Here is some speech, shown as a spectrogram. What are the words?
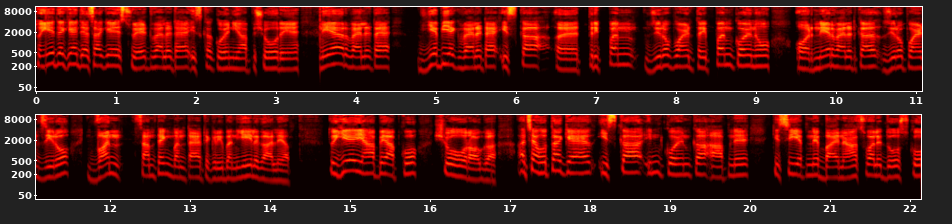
तो ये देखें, जैसा कि स्वेट वैलेट है, इसका कोइन यहाँ पे शो हो रहे हैं। नियर वैलेट है ये भी एक वैलेट है, इसका तिरपन, ज़ीरो पॉइंट तिरपन कोइन हो और नेयर वैलेट का zero point zero one something बनता है तकरीबन, यही लगा लें आप। तो ये यहाँ पे आपको शो हो रहा होगा। अच्छा होता क्या है, इसका, इन कोइन का आपने किसी अपने बायनास वाले दोस्त को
